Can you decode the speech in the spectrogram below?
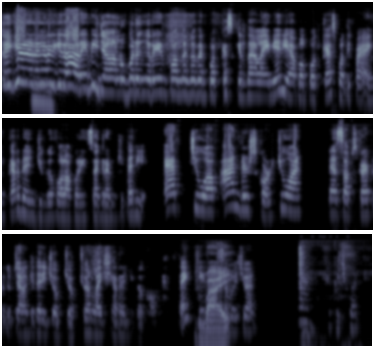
Thank you udah dengerin kita hari ini. Jangan lupa dengerin konten-konten podcast kita lainnya di Apple Podcast, Spotify, Anchor, dan juga follow akun Instagram kita di @cuap underscore cuan dan subscribe YouTube channel kita di Cuap Cuap Cuan, like, share, dan juga komen. Thank you, Bye. Sobat Cuan. Bye, happy cuan.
